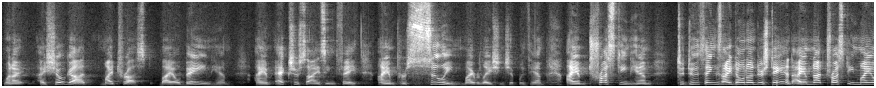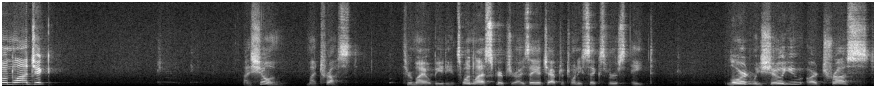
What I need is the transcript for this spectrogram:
When I, I show God my trust by obeying Him, I am exercising faith. I am pursuing my relationship with Him. I am trusting Him to do things I don't understand. I am not trusting my own logic. I show Him my trust through my obedience. One last scripture Isaiah chapter 26, verse 8. Lord, we show you our trust.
